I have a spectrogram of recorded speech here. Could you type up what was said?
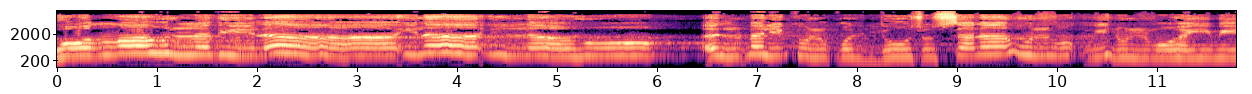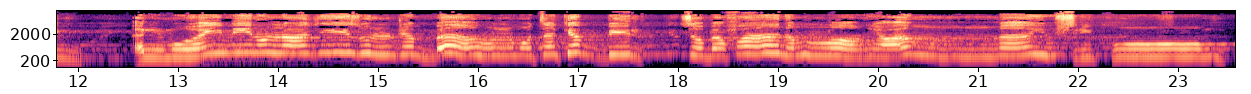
هو الله الذي لا إله إلا هو. الملك القدوس السلام المؤمن المهيمن. المهيمن العزيز الجبار المتكبر. سبحان الله عما يشركون.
